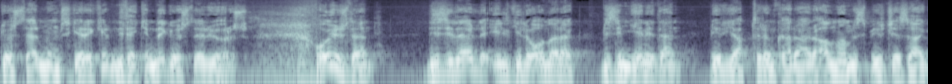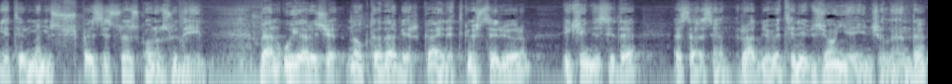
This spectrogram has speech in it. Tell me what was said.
göstermemiz gerekir. Nitekim de gösteriyoruz. O yüzden dizilerle ilgili olarak bizim yeniden bir yaptırım kararı almamız, bir ceza getirmemiz şüphesiz söz konusu değil. Ben uyarıcı noktada bir gayret gösteriyorum. İkincisi de esasen radyo ve televizyon yayıncılığında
